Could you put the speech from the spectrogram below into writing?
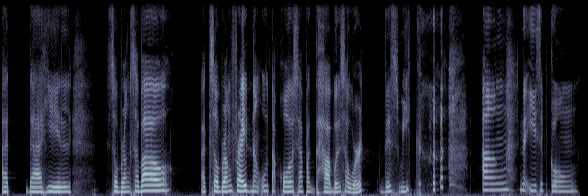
At dahil sobrang sabaw at sobrang fried ng utak ko sa paghabol sa work this week, ang naisip kong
